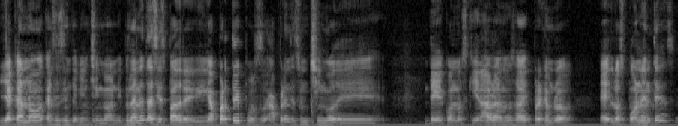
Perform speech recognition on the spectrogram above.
Y acá no, acá se siente bien chingón. Y pues la neta sí es padre. Y aparte, pues aprendes un chingo de, de con los quien hablas, ¿no? O sea, por ejemplo, eh, los ponentes,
